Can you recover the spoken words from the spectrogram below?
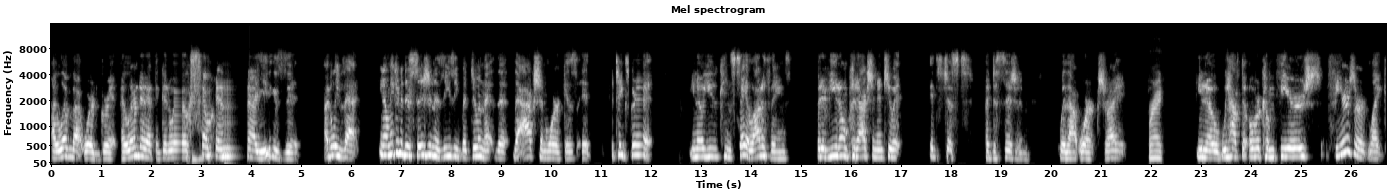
I love that word grit. I learned it at the Goodwill so when I use it. I believe that, you know, making a decision is easy, but doing the, the, the action work is it, it takes grit. You know, you can say a lot of things, but if you don't put action into it, it's just a decision without works, right? Right. You know, we have to overcome fears. Fears are like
